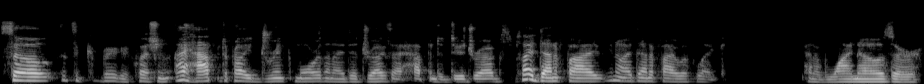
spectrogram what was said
So that's a very good question. I happen to probably drink more than I did drugs. I happen to do drugs. So I identify, you know, identify with like kind of winos or,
